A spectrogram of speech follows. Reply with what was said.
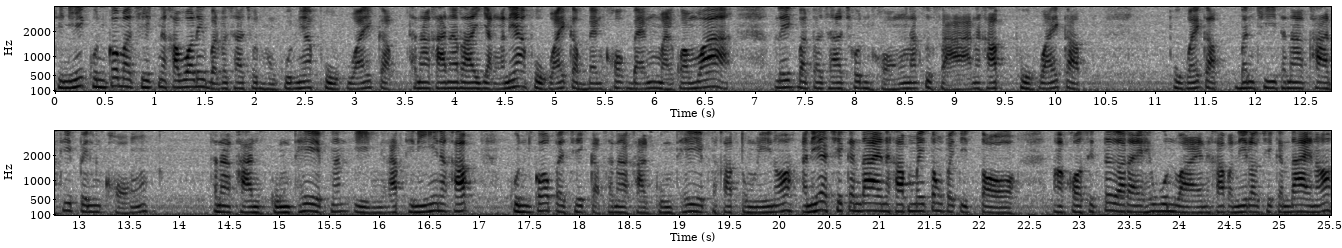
ทีนี้คุณก็มาเช็คนะครับว่าเลขบัตรประชาชนของคุณเนี่ยผูกไว้กับธนาคารอะไรอย่างอันเนี้ยผูกไว้กับแบงก์คอกแบงก์หมายความว่าเลขบัตรประชาชนของนักศึกษานะครับ ผูกไว้กับผูกไว้กับบัญชีธนาคารที่เป็นของ ธนาคารกรุงเทพนั่นเองนะครับ ทีนี้นะครับ คุณก็ไปเช็คกับธนาคารกรุงเทพนะครับ ตรงนี้เนาะอันนี้เช็คกันได้นะครับ ไม่ต้องไปติดต่อคอ l เซ็นเตอร์อะไรให้วุ่นวายนะครับ อันนี้เราเช็คกันได้เนาะ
